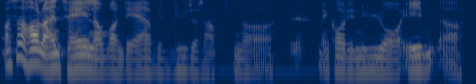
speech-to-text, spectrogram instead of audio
Og så holder han talen om, hvordan det er ved nytårsaften, og ja. man går det nye år ind, og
